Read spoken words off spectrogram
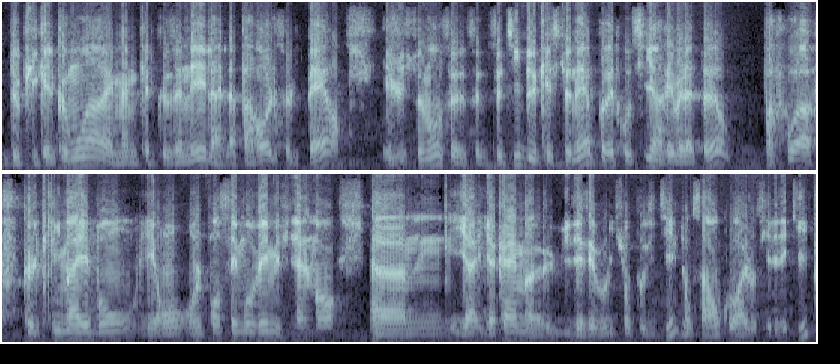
depuis quelques mois et même quelques années, la, parole se libère. Et justement, ce type de questionnaire peut être aussi un révélateur parfois que le climat est bon et on, le pensait mauvais, mais finalement euh, il y, a, quand même eu des évolutions positives, donc ça encourage aussi les équipes,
